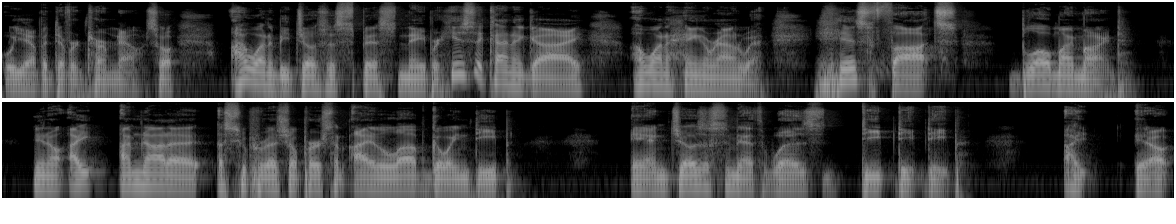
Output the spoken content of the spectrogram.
we have a different term now. So I want to be Joseph Smith's neighbor. He's the kind of guy I want to hang around with. His thoughts blow my mind. You know, I, I'm not a, a superficial person. I love going deep and Joseph Smith was deep, deep, deep. I, you know,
